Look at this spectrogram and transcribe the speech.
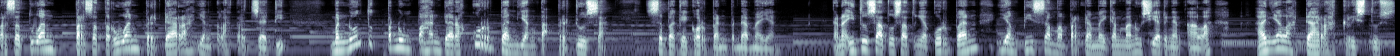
Persetuan perseteruan berdarah yang telah terjadi menuntut penumpahan darah kurban yang tak berdosa sebagai korban pendamaian. Karena itu satu-satunya kurban yang bisa memperdamaikan manusia dengan Allah hanyalah darah Kristus.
